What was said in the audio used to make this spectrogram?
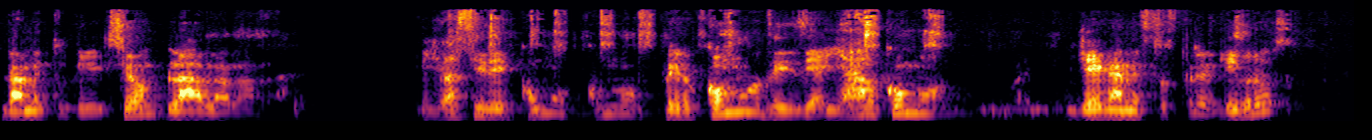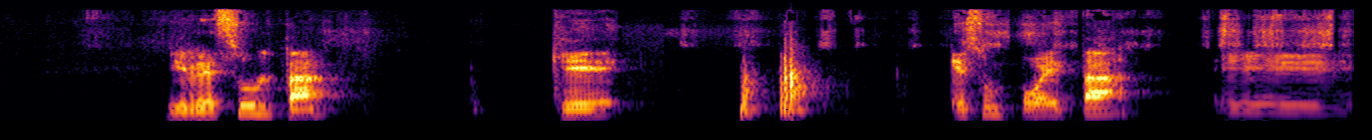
dame tu dirección, bla, bla, bla, bla. Y yo así de, ¿cómo, cómo? ¿Pero cómo? ¿Desde allá? ¿Cómo llegan estos tres libros? Y resulta que es un poeta eh,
